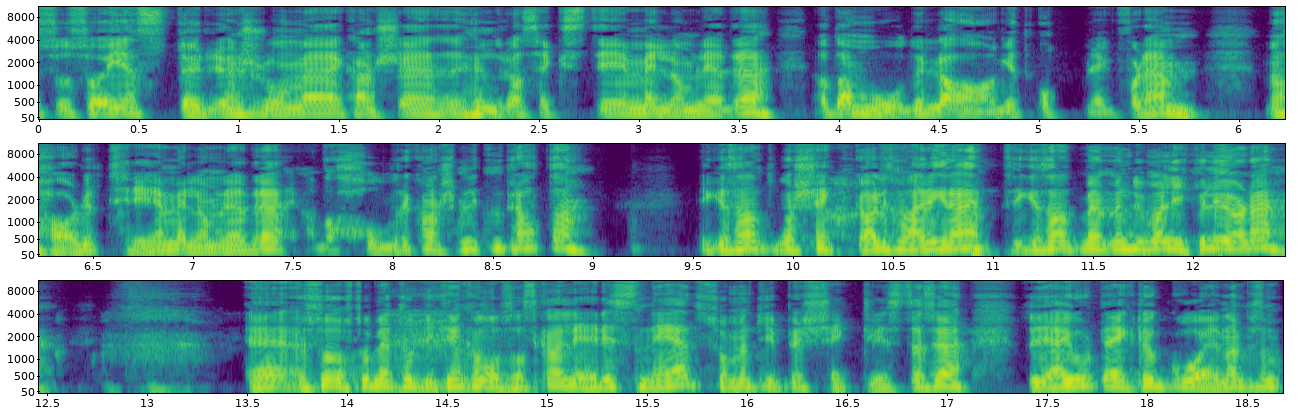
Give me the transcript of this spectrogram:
Så, så, i en større organisasjon med kanskje 160 mellomledere, ja, da må du lage et opplegg for dem. Men har du tre mellomledere, ja, da holder det kanskje med en liten prat, da. Ikke sant? Bare sjekke liksom, er det greit, ikke sant? Men, men du må likevel gjøre det. Eh, så, så, metodikken kan også skaleres ned som en type sjekkliste. Så jeg, så jeg har gjort egentlig å gå gjennom liksom,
